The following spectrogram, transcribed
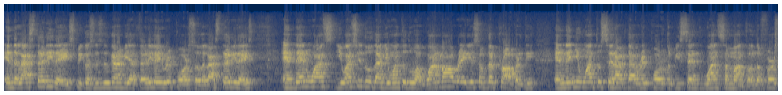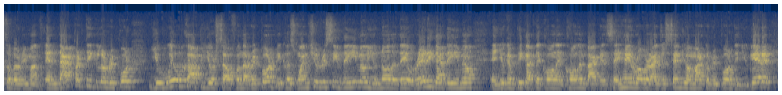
in the last 30 days, because this is going to be a 30-day report, so the last 30 days and then once you once you do that, you want to do a one mile radius of the property, and then you want to set up that report to be sent once a month on the first of every month. And that particular report, you will copy yourself on that report because once you receive the email, you know that they already got the email, and you can pick up the call and call them back and say, "Hey, Robert, I just sent you a market report. Did you get it?"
